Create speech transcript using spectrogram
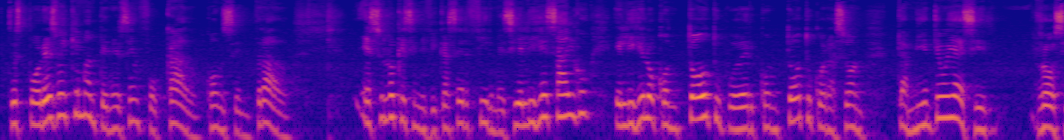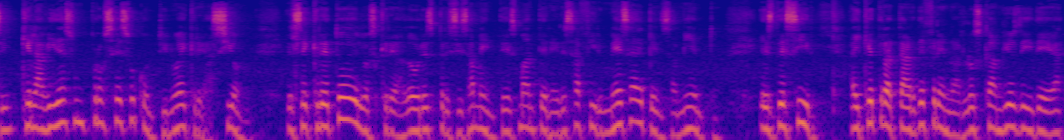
Entonces por eso hay que mantenerse enfocado, concentrado. Eso es lo que significa ser firme. Si eliges algo, elígelo con todo tu poder, con todo tu corazón. También te voy a decir, Rosy, que la vida es un proceso continuo de creación. El secreto de los creadores precisamente es mantener esa firmeza de pensamiento, es decir, hay que tratar de frenar los cambios de idea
